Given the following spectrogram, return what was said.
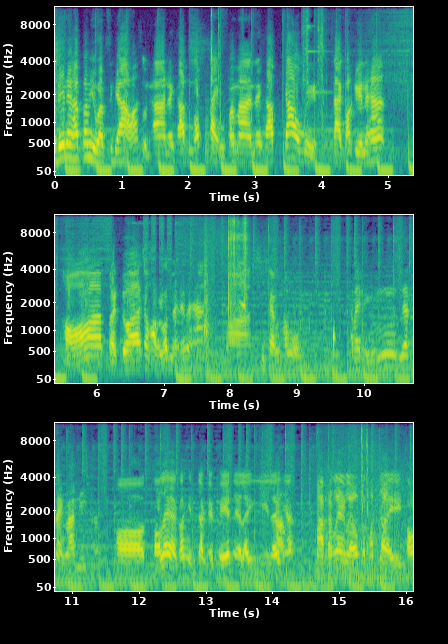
วันนี้นะครับก็มีอยู่แบบ CBR 50R นะครับงบแต่งประมาณนะครับ90,000 แต่ก่อนอื่นนะฮะ ขอเปิดตัวเจ้าของรถหน่อยได้ไหมฮะอ่าชื่อแชมป์ครับผมทำไมถึงเลือกแต่งร้านนี้ครับอ่าตอนแรกก็เห็นจากในเฟซในอะไรอย่างนี้แล้วเนี้ยมาครั้งแรกแล้วประทับใจโอ้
